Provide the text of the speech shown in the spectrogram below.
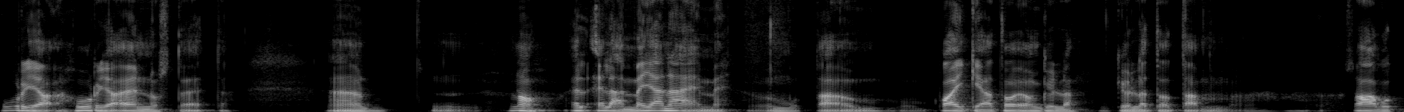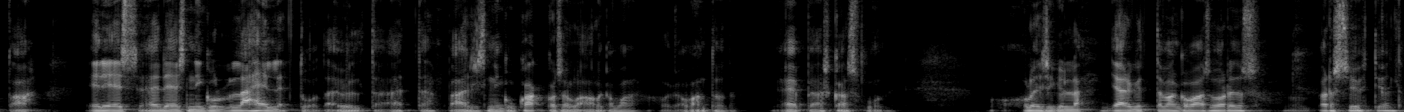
hurja, hurja ennuste, että no, elämme ja näemme, mutta vaikea toi on kyllä, kyllä tota, saavuttaa edes, edes niin kuin lähelle tuota yltää, että pääsisi niin kuin kakkosella alkavaan, alkavaan tuota EPS-kasvuun. Olisi kyllä järkyttävän kova suoritus pörssiyhtiöltä.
